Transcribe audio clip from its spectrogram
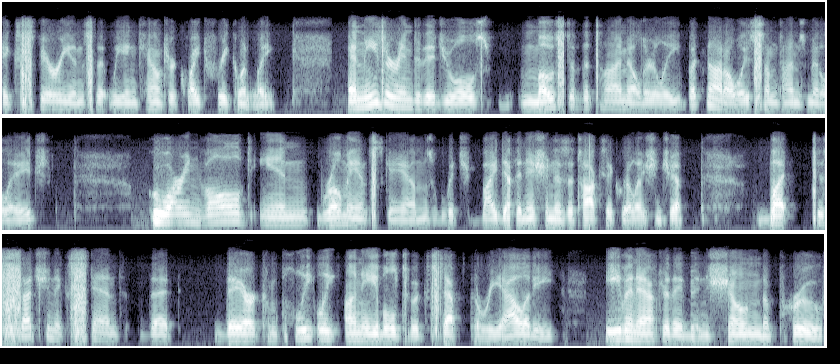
experience that we encounter quite frequently. And these are individuals, most of the time elderly, but not always, sometimes middle aged, who are involved in romance scams, which by definition is a toxic relationship, but to such an extent that they are completely unable to accept the reality, even after they've been shown the proof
